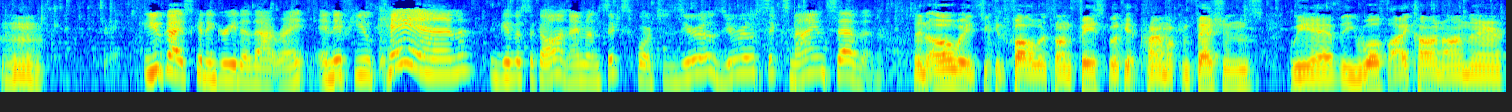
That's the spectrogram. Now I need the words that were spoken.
Mm. You guys can agree to that, right? And if you can, give us a call at 916-420-0697. And always, you can follow us on Facebook at Primal Confessions. We have the wolf icon on there.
